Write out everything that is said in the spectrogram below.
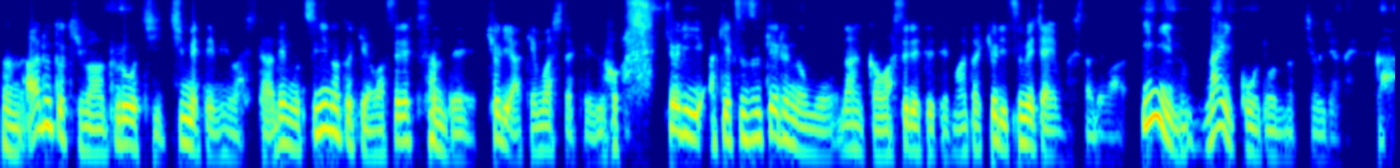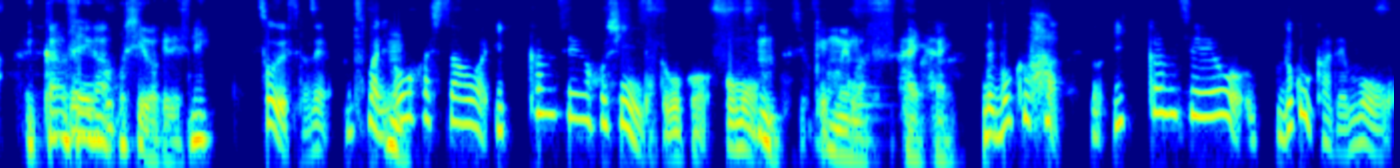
うんうんある時はアプローチ締めてみました。でも次の時は忘れてたんで距離空けましたけど、距離空け続けるのもなんか忘れてて、また距離詰めちゃいましたでは、意味のない行動になっちゃうじゃないですか。一貫性が欲しいわけですね。そうですよね。つまりうん大橋さんは一貫性が欲しいんだと僕は思うんですよ、結構思います。はいはい。で、僕は一貫性をどこかでも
